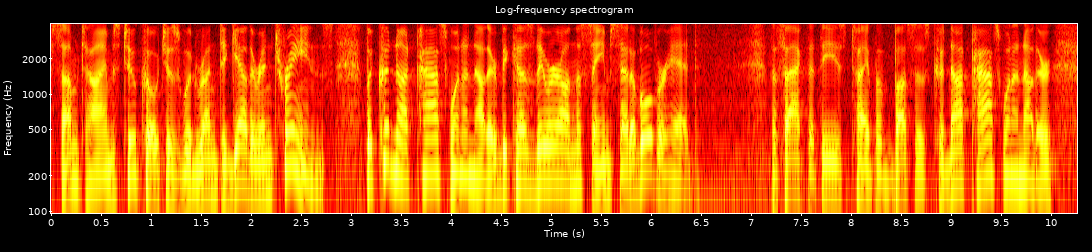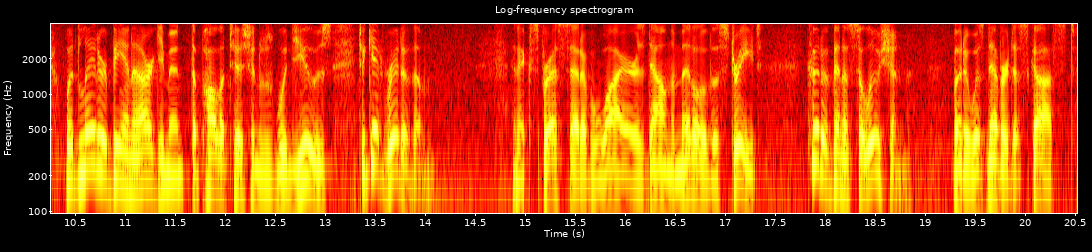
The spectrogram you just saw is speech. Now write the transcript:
Sometimes two coaches would run together in trains, but could not pass one another because they were on the same set of overhead. The fact that these type of buses could not pass one another would later be an argument the politicians would use to get rid of them. An express set of wires down the middle of the street could have been a solution, but it was never discussed.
